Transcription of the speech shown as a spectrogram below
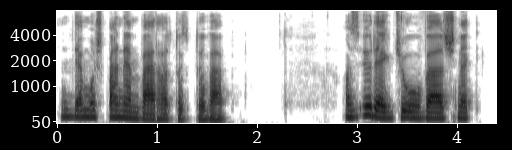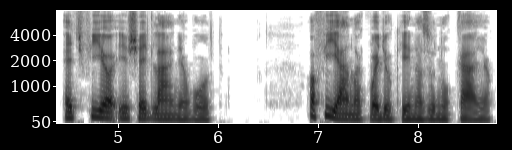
De most már nem várhatok tovább. Az öreg Joe Walshnek egy fia és egy lánya volt. A fiának vagyok én az unokája.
